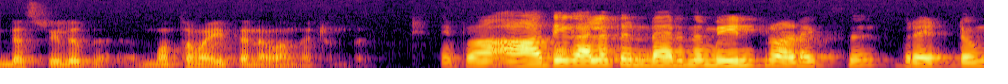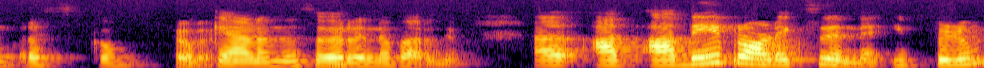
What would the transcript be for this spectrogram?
ഇൻഡസ്ട്രിയിൽ മൊത്തമായി തന്നെ വന്നിട്ടുണ്ട്. ഇപ്പൊ ആദ്യകാലത്ത് ഉണ്ടായിരുന്ന മെയിൻ പ്രോഡക്ട്സ് ബ്രെഡും റസ്കും ഒക്കെ ഒക്കെയാണെന്ന് സാർ തന്നെ പറഞ്ഞു. അതേ പ്രോഡക്ട്സ് തന്നെ ഇപ്പോഴും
